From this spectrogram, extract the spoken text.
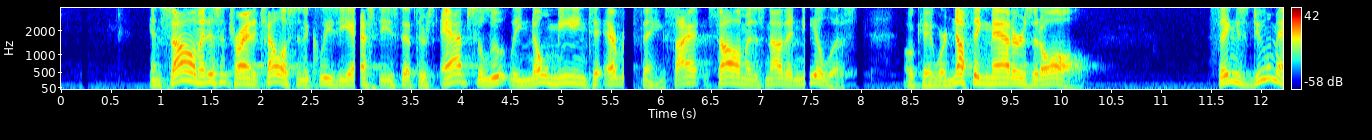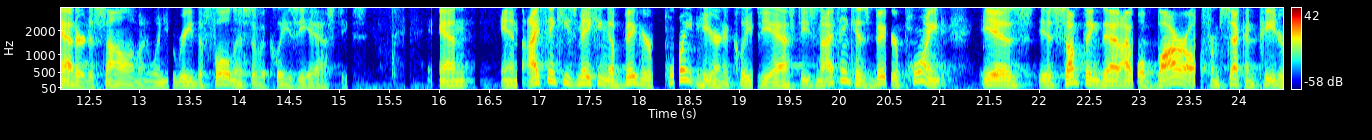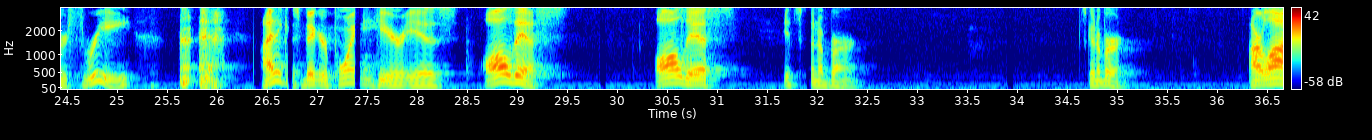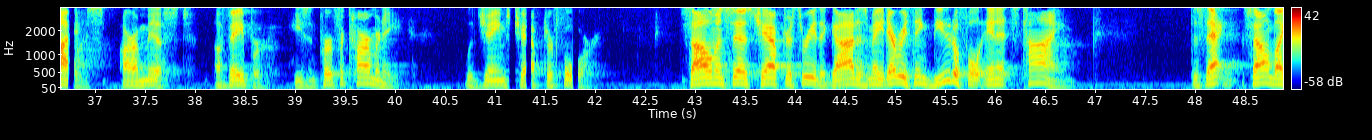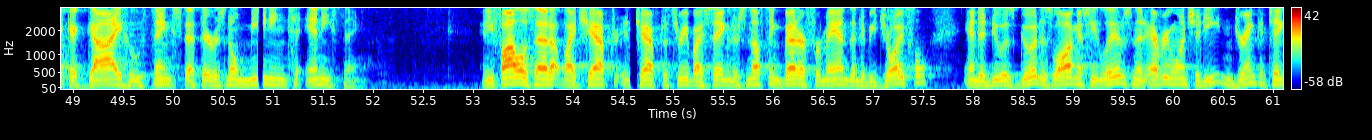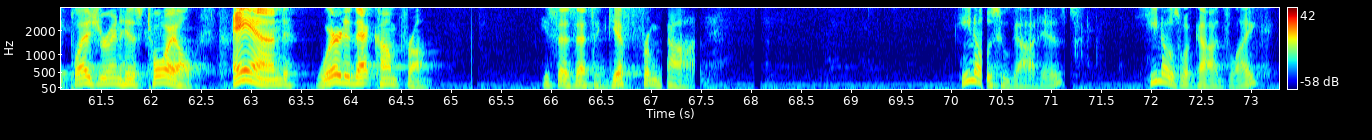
And Solomon isn't trying to tell us in Ecclesiastes that there's absolutely no meaning to everything. Solomon is not a nihilist, okay, where nothing matters at all. Things do matter to Solomon when you read the fullness of Ecclesiastes. And and I think he's making a bigger point here in Ecclesiastes, and I think his bigger point is is something that I will borrow from 2 Peter 3. I think his bigger point here is all this all this, it's going to burn. It's going to burn. Our lives are a mist, a vapor. He's in perfect harmony with James chapter 4. Solomon says, chapter 3, that God has made everything beautiful in its time. Does that sound like a guy who thinks that there is no meaning to anything? And he follows that up by chapter in chapter 3 by saying there's nothing better for man than to be joyful and to do his good as long as he lives, and that everyone should eat and drink and take pleasure in his toil. And where did that come from? He says that's a gift from God. He knows who God is. He knows what God's like.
